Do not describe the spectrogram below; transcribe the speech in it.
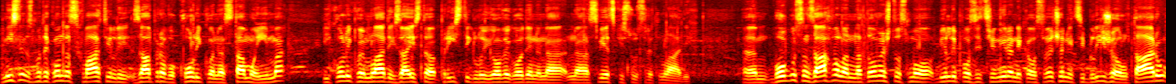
mislim da smo tek onda shvatili zapravo koliko nas tamo ima i koliko je mladih zaista pristiglo i ove godine na, na svjetski susret mladih. Bogu sam zahvalan na tome što smo bili pozicionirani kao svećanici bliže oltaru, e,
